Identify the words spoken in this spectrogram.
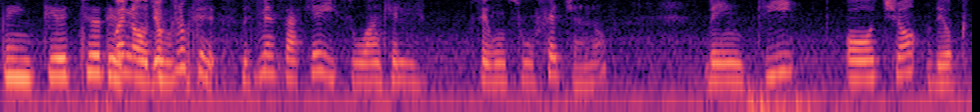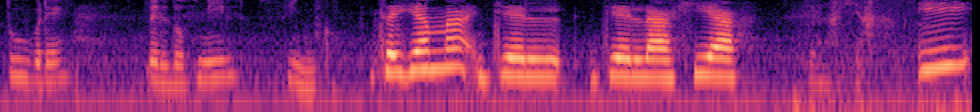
28 de Bueno, yo creo que es, es mensaje y su ángel según su fecha, ¿no? 28 de octubre del 2005. Se llama Yel. Yelajiaj. Y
